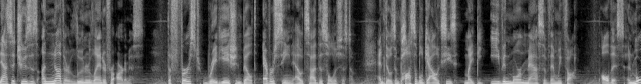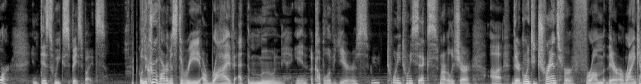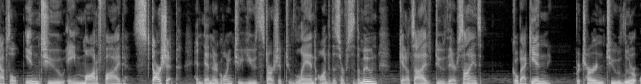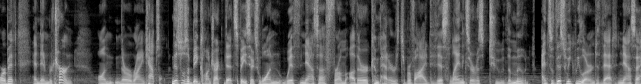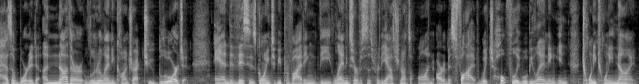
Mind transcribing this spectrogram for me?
NASA chooses another lunar lander for Artemis, the first radiation belt ever seen outside the solar system. And those impossible galaxies might be even more massive than we thought. All this and more in this week's Space Bites. When the crew of Artemis 3 arrive at the moon in a couple of years, maybe 2026, I'm not really sure, uh, they're going to transfer from their Orion capsule into a modified Starship. And then they're going to use Starship to land onto the surface of the moon, get outside, do their science, go back in, return to lunar orbit, and then return on their Orion capsule. This was a big contract that SpaceX won with NASA from other competitors to provide this landing service to the moon. And so this week we learned that NASA has awarded another lunar landing contract to Blue Origin. And this is going to be providing the landing services for the astronauts on Artemis 5, which hopefully will be landing in 2029.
